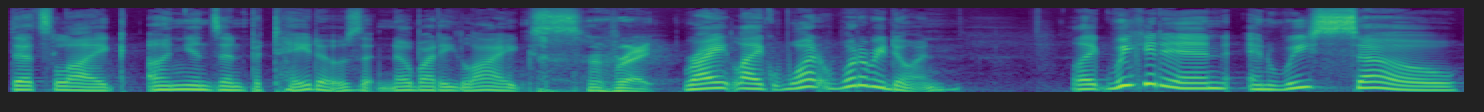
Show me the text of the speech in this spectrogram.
that's like onions and potatoes that nobody likes Right. right? Like what what are we doing? Like we get in and we sow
